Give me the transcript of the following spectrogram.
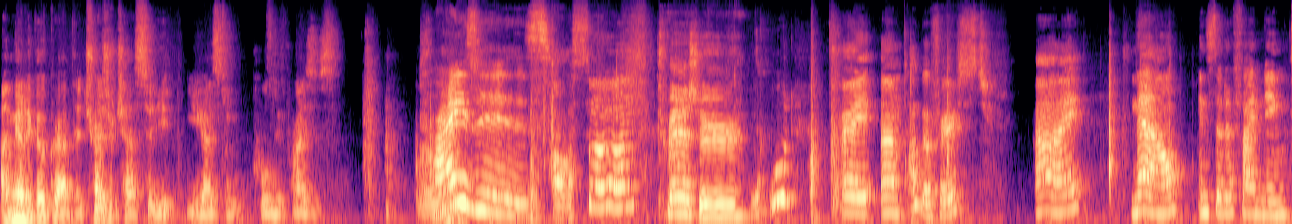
i'm going to go grab the treasure chest so you, you guys can pull new prizes Prizes. awesome. Treasure. Alright, um, I'll go first. I now, instead of finding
